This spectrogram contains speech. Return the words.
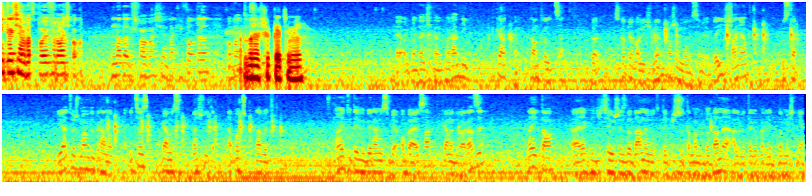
Odcinka chciałem was poinformować o... Nadal trwa właśnie taki fotel. O walce Dobra, z- czekaj ty mi. E, Oglądajcie ten poradnik. Klika- możemy sobie wyjść, Ania, ustaw... Ja tu już mam wybraną. I co klikamy sobie na tutaj, na początku nawet. No i tutaj wybieramy sobie OBS-a, klikamy dwa razy. No i to, e, jak widzicie, już jest dodane, my tutaj pisze, że to mamy dodane, ale wy tego pewnie domyślnie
